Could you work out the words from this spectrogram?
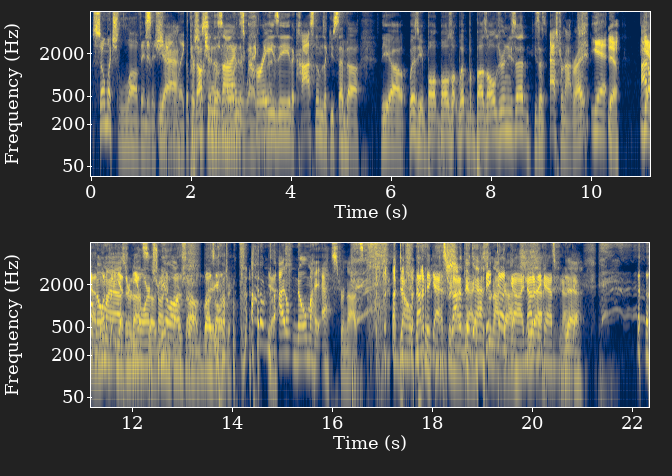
so much love into this show. Yeah, like the production no- no design other is way I could do it. crazy. The costumes, like you said, Mhm. the the uh, what is he? Buzz, Buzz, Buzz Aldrin. You said he's an astronaut, right? Yeah, yeah I yeah. don't know one my of it, yeah, they're Neil astronauts, so Armstrong Neil and Buzz, Armstrong, Al- Buzz there you go. Aldrin. I don't. know Yeah. I don't know my astronauts. I don't. Not a big astronaut. Not a big guy. astronaut big Doug guy. Not Yeah. a big astronaut Yeah. guy.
